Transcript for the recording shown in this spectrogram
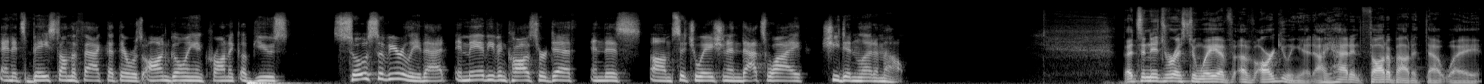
And it's based on the fact that there was ongoing and chronic abuse so severely that it may have even caused her death in this um, situation. And that's why she didn't let him out. That's an interesting way of, of arguing it. I hadn't thought about it that way.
